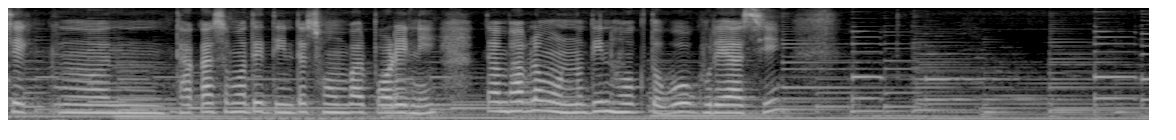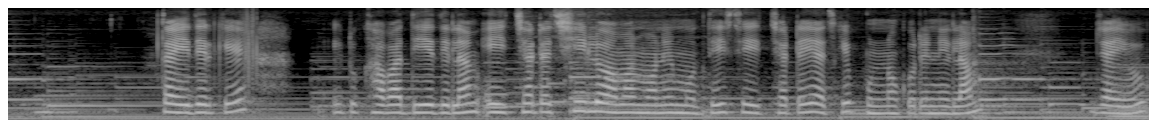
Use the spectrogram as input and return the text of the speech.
সে থাকার সময় দিনটা সোমবার পড়েনি। তো আমি ভাবলাম অন্য দিন হোক, তবুও ঘুরে আসি। তাই এদেরকে একটু খাবার দিয়ে দিলাম। এই ইচ্ছাটা ছিল আমার মনের মধ্যেই, সেই ইচ্ছাটাই আজকে পূর্ণ করে নিলাম। যাই হোক।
